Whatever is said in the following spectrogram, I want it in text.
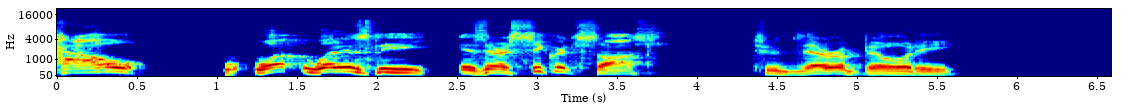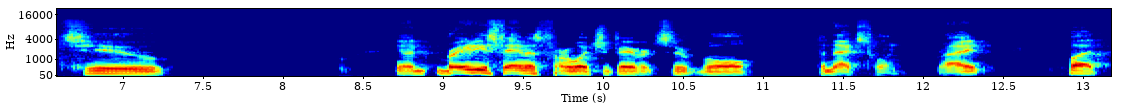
how, what, what is the, is there a secret sauce to their ability to, you know, Brady's famous for what's your favorite Super Bowl? The next one, right? But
